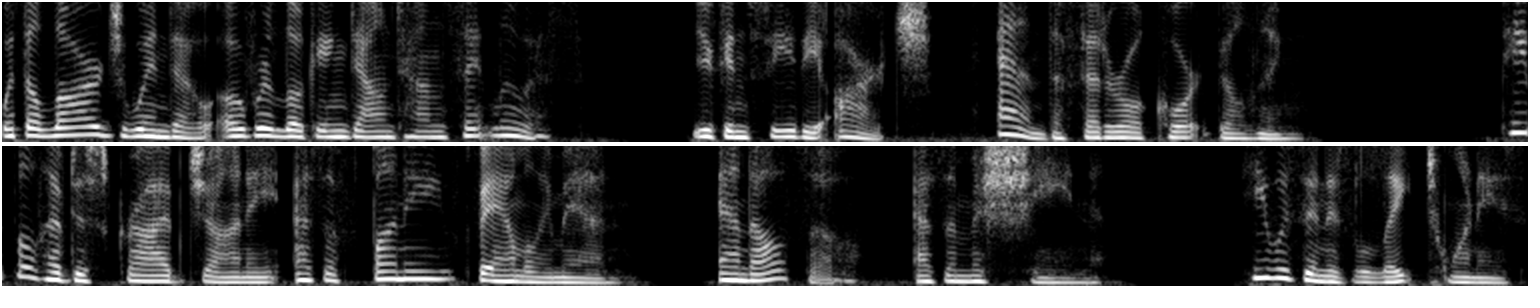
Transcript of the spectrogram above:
with a large window overlooking downtown St. Louis. You can see the arch and the federal court building. People have described Johnny as a funny family man and also as a machine. He was in his late 20s,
